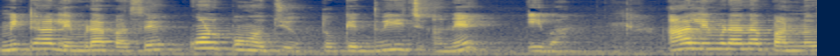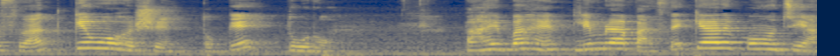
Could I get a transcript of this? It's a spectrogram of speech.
મીઠા લીમડા પાસે કોણ પહોંચ્યું? તો કે દ્વિજ અને ઈવા આ લીમડાના પાનનો સ્વાદ કેવો હશે? તો કે તુરો. ભાઈ બહેન લીમડા પાસે ક્યારે પહોંચ્યા?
